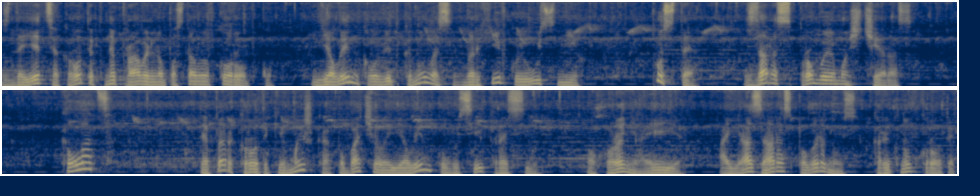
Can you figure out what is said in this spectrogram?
здається, кротик неправильно поставив коробку. Ялинка увіткнулася верхівкою у сніг. Пусте. Зараз спробуємо ще раз. Клац. Тепер кротик і мишка побачили ялинку в усій красі. Охороняє її. А я зараз повернусь, крикнув кротик.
